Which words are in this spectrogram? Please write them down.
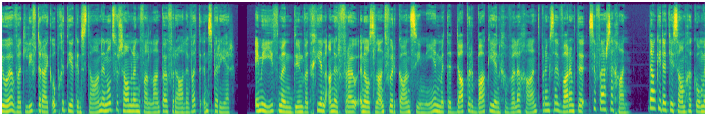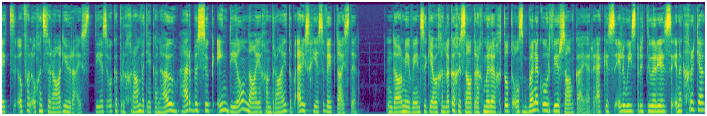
eeue wat liefderyk opgeteken staan in ons versameling van landbouverhale wat inspireer. Emmy Heathman doen wat geen ander vrou in ons land voor kan sien nie en met 'n dapper bakkie en gewillige hand bring sy warmte sover sy gaan. Dankie dat jy saamgekom het op vanoggend se radioreis. Dit is ook 'n program wat jy kan hou, herbesoek en deel na jy gaan draai het op RSG se webtuiste. En daarmee wens ek jou 'n gelukkige Saterdagmiddag tot ons binnekort weer saamkuier. Ek is Eloise Pretorius en ek groet jou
